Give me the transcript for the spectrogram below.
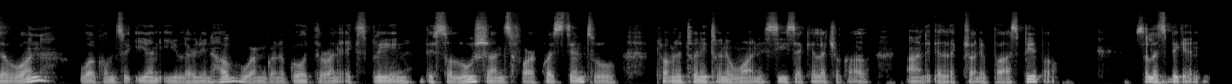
everyone. Welcome to E&E Learning Hub where I'm going to go through and explain the solutions for question 2 from the 2021 CSEC Electrical and Electronic Past paper. So let's begin.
